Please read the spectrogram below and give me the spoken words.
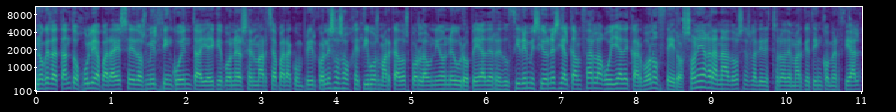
No queda tanto, Julia, para ese 2050 y hay que ponerse en marcha para cumplir con esos objetivos marcados por la Unión Europea de reducir emisiones y alcanzar la huella de carbono cero. Sonia Granados es la directora de Marketing Comercial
